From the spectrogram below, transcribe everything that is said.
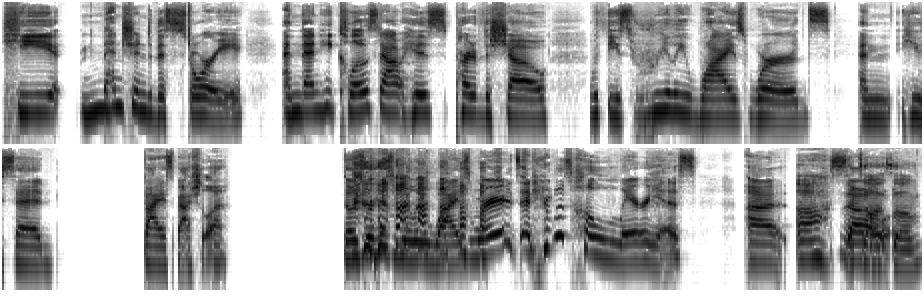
he mentioned this story. And then he closed out his part of the show with these really wise words. And he said, Buy a spatula. Those were his really wise words, and it was hilarious. Uh, oh that's so, awesome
